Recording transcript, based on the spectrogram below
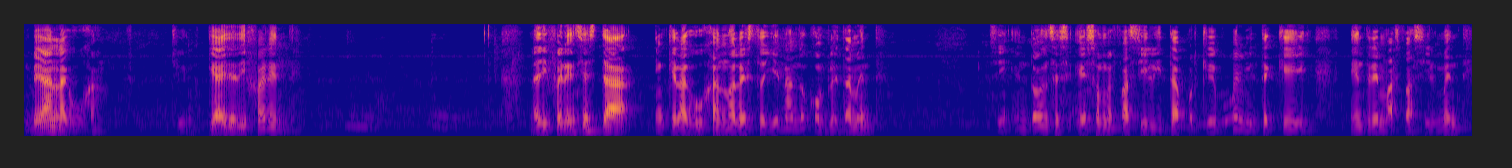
Vean la aguja. ¿sí? ¿Qué hay de diferente? La diferencia está en que la aguja no la estoy llenando completamente. ¿Sí? Entonces eso me facilita porque permite que entre más fácilmente,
